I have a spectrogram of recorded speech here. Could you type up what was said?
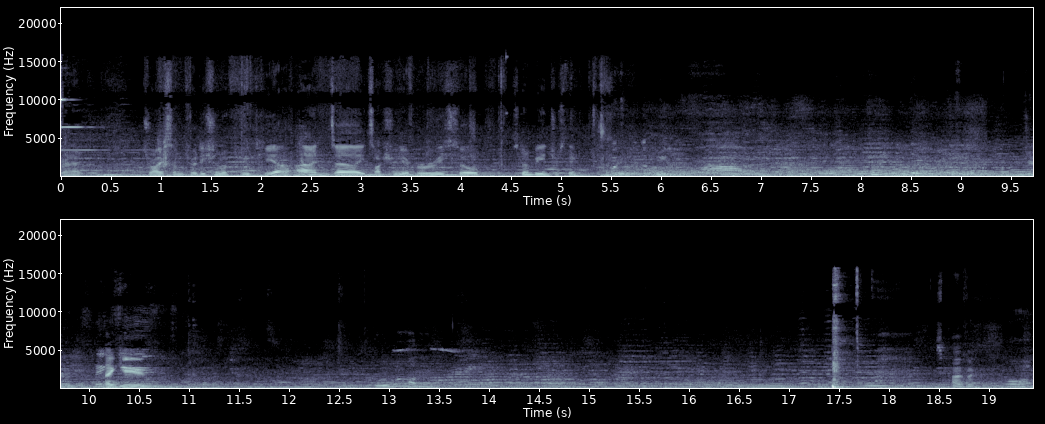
We're gonna try some traditional food here and uh, it's actually a brewery so it's gonna be interesting. Thank you. Perfect. Oh.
